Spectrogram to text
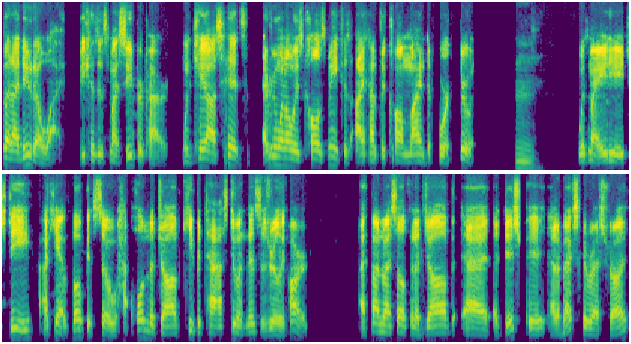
But I do know why. Because it's my superpower. When chaos hits, everyone always calls me because I have the calm mind to work through it. Mm. With my ADHD, I can't focus. So holding a job, keep a task, doing this is really hard. I found myself in a job at a dish pit at a Mexican restaurant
